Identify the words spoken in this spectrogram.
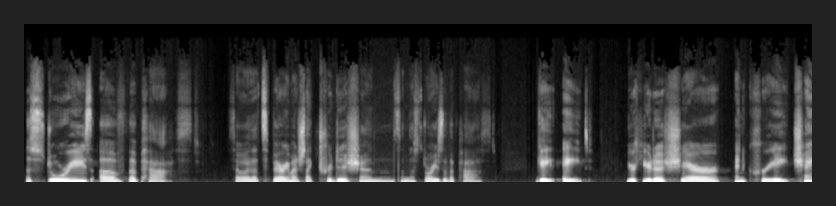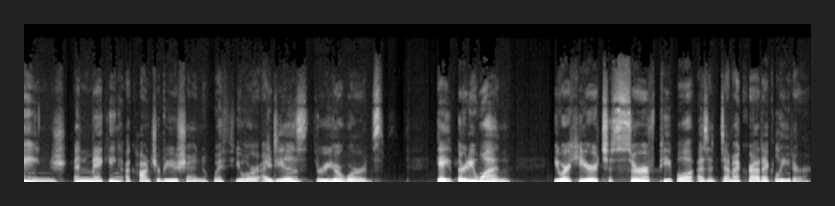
the stories of the past. So that's very much like traditions and the stories of the past. Gate eight, you're here to share and create change and making a contribution with your ideas through your words. Gate 31, you are here to serve people as a democratic leader.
